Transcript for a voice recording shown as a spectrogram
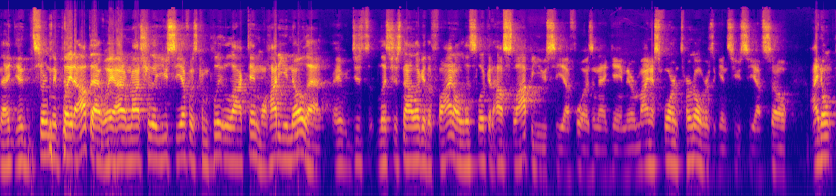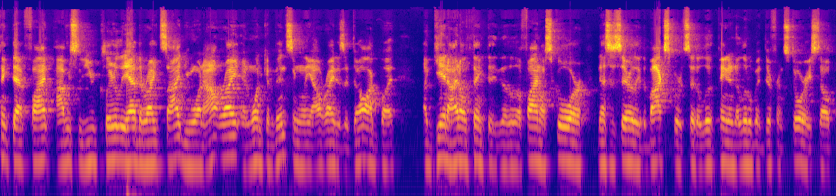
That it certainly played out that way. I'm not sure that UCF was completely locked in. Well, how do you know that? It just let's just not look at the final. Let's look at how sloppy UCF was in that game. They were minus four in turnovers against UCF. So I don't think that fine. Obviously, you clearly had the right side. You won outright and won convincingly outright as a dog. But again, I don't think that the, the final score necessarily the box score said a little, painted a little bit different story. So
